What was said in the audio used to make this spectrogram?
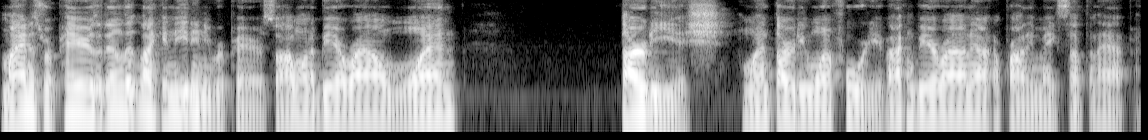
minus repairs. It didn't look like it need any repairs. So I want to be around 130-ish, 130, 140. If I can be around there, I can probably make something happen.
